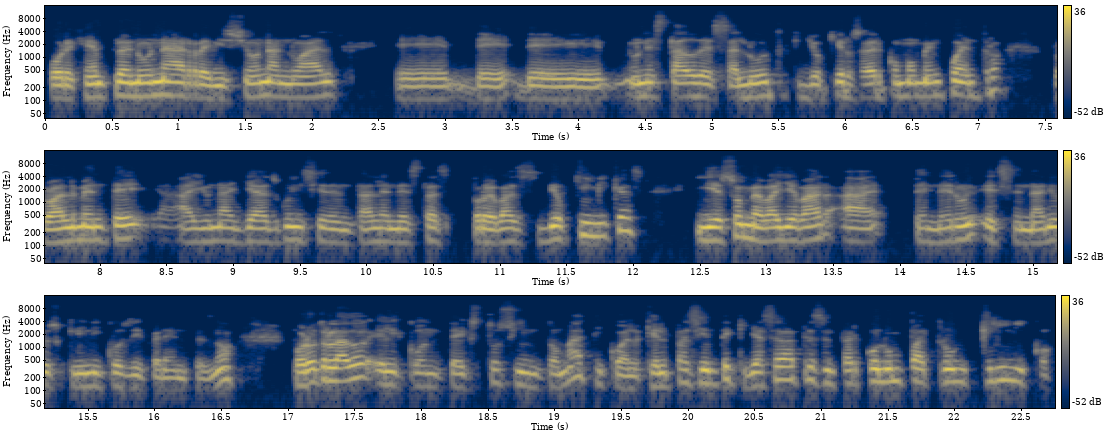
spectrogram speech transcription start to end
por ejemplo, en una revisión anual eh, de, de, un estado de salud, yo quiero saber cómo me encuentro, probablemente hay un hallazgo incidental en estas pruebas bioquímicas y eso me va a llevar a tener escenarios clínicos diferentes, ¿no? Por otro lado, el contexto sintomático, al que el paciente que ya se va a presentar con un patrón clínico.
